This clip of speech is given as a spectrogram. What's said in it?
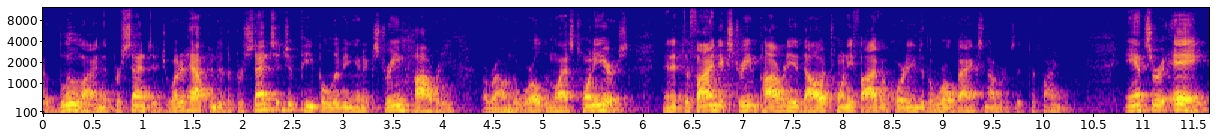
the blue line, the percentage, what had happened to the percentage of people living in extreme poverty around the world in the last 20 years. And it defined extreme poverty $1.25 according to the World Bank's numbers. It defined it. Answer A,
